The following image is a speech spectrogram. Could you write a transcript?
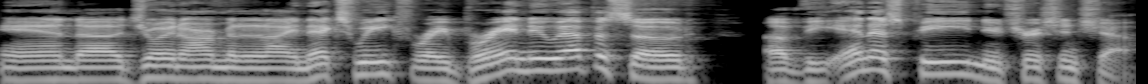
And uh, join Armin and I next week for a brand new episode of the NSP Nutrition Show.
